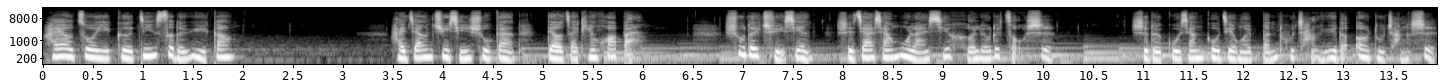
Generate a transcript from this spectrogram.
还要做一个金色的浴缸，还将巨型树干吊在天花板。树的曲线是家乡木兰溪河流的走势，是对故乡构建为本土场域的二度尝试。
